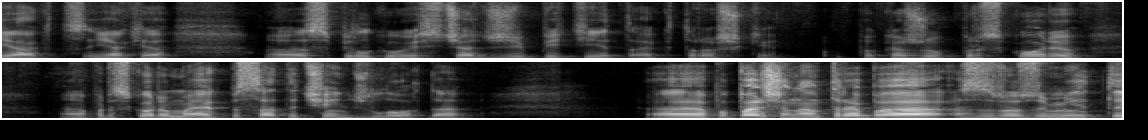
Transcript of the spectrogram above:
як, як я е, спілкуюсь з ChatGPT, так трошки покажу, прискорю. Прискоримо, як писати changelog, да? Е, По-перше, нам треба зрозуміти,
